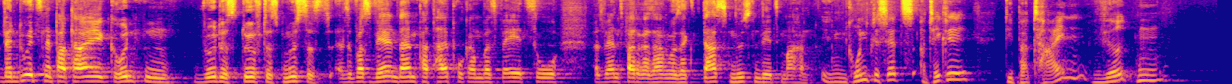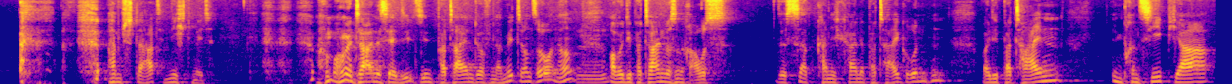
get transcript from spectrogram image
wenn du jetzt eine Partei gründen würdest, dürftest, müsstest, also was wäre in deinem Parteiprogramm, was wäre jetzt so, was wären zwei, drei Sachen, wo du sagst, das müssen wir jetzt machen? Im Grundgesetz, Artikel, die Parteien wirken am Staat nicht mit. Momentan ist ja, die Parteien dürfen da mit und so, ne? Mhm. aber die Parteien müssen raus. Deshalb kann ich keine Partei gründen, weil die Parteien im Prinzip ja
